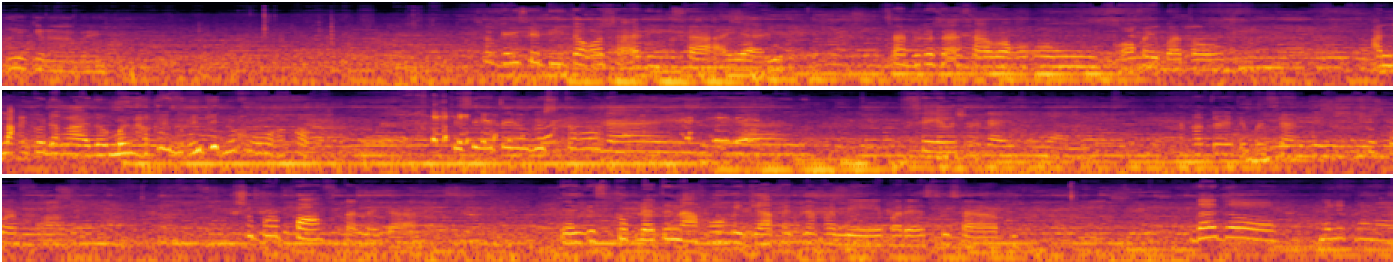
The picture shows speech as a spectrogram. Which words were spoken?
Ay, grabe. So guys, dito ako sa Arisa. Ayan. Sabi ko sa asawa ko kung okay ba to. Ang laki ko na nga daw, malaki ba yung kinukuha ko. Kasi ito yung gusto ko guys. Ayan. Sale siya guys. Ayan. Naka 30% is super puff. Super puff talaga. Yan, kasi kompleto na ako. May jacket na kami. Parehas si Sam. Dado, balik mo nga.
